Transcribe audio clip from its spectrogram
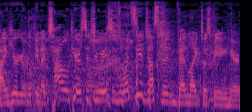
I hear you're looking at childcare situations. What's the adjustment been like just being here?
